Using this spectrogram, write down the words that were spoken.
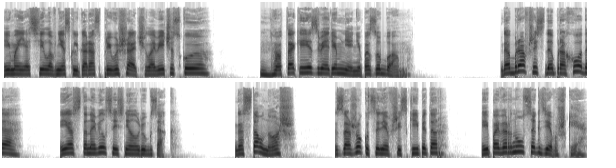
и моя сила в несколько раз превышает человеческую, но такие звери мне не по зубам. Добравшись до прохода, я остановился и снял рюкзак. Достал нож, зажег уцелевший скипетр и повернулся к девушке.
